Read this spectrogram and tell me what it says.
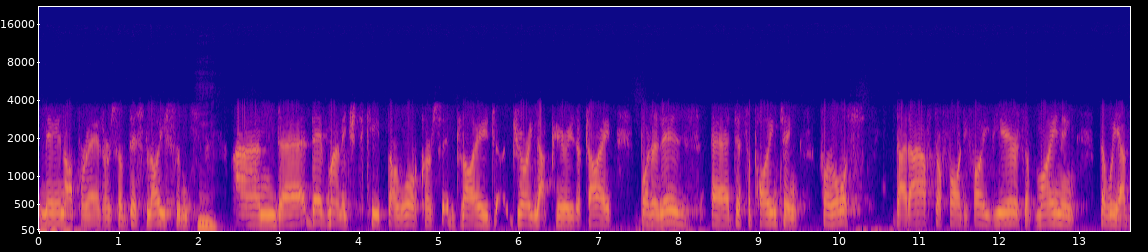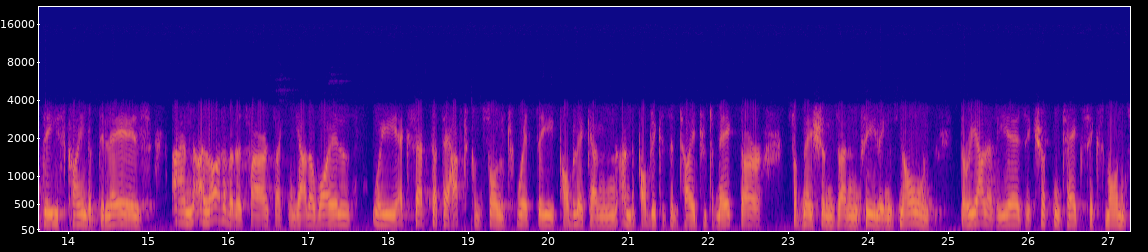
main operators of this license. Mm and uh, they've managed to keep their workers employed during that period of time. But it is uh, disappointing for us that after 45 years of mining, that we have these kind of delays, and a lot of it, as far as I can gather, while we accept that they have to consult with the public and, and the public is entitled to make their submissions and feelings known. The reality is it shouldn't take six months,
